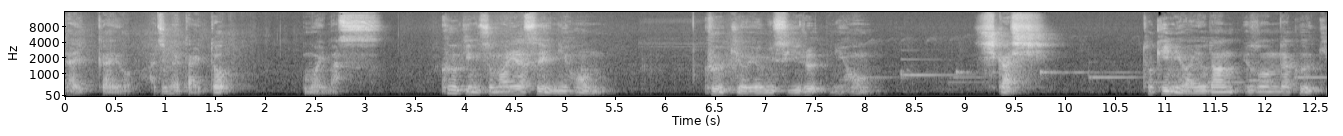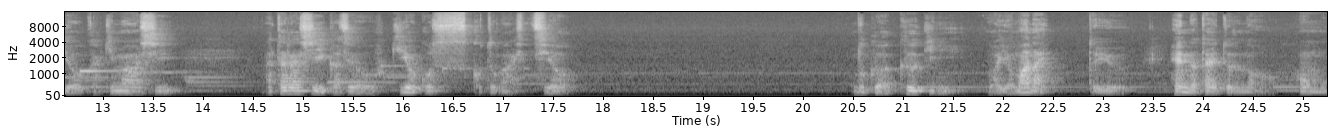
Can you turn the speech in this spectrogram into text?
第1回を始めたいと思います。空気に染まりやすい日本。空気を読みすぎる日本。しかし時にはよだんよどんだ空気をかき回し新しい風を吹き起こすことが必要。僕は空気には読まない。という変なタイトルの本も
